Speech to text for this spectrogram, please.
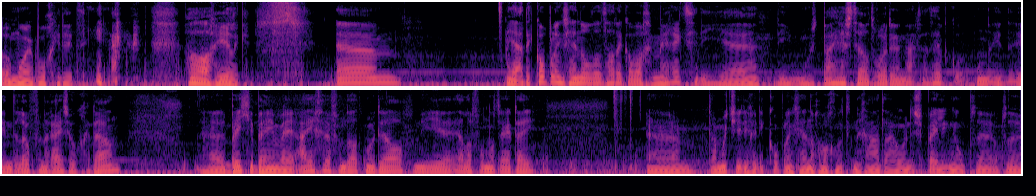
zo'n mooi bochtje dit. oh, heerlijk. Ehm, ja, de koppelingshendel, dat had ik al wel gemerkt. Die, eh, die moest bijgesteld worden. Nou, dat heb ik in, de loop van de reis ook gedaan. Eh, een beetje BMW eigen van dat model, van die eh, 1100 RT. Ehm, daar moet je die, die koppelingshendel gewoon goed in de gaten houden. De speling op de, op de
